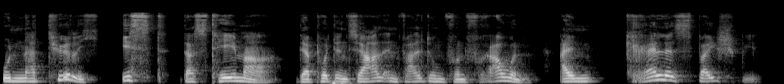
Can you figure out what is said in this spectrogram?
Und natürlich ist das Thema der Potenzialentfaltung von Frauen ein grelles Beispiel,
